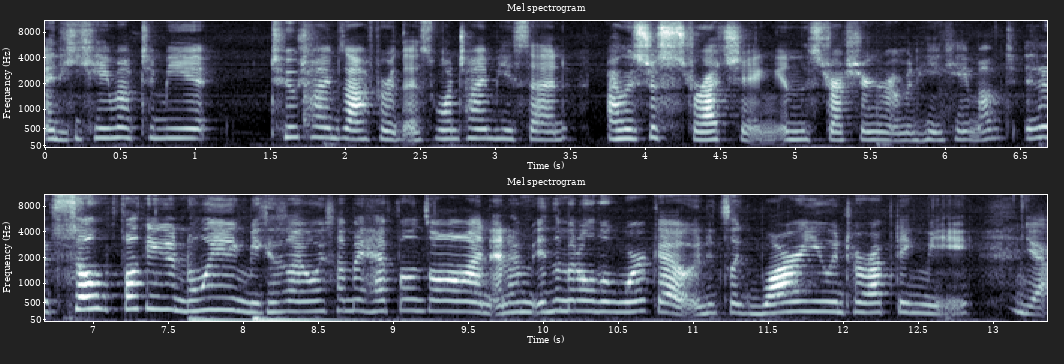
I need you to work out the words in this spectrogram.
and he came up to me two times after this. One time he said, I was just stretching in the stretching room and he came up to, and it's so fucking annoying because I always have my headphones on and I'm in the middle of a workout and it's like, why are you interrupting me? Yeah,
